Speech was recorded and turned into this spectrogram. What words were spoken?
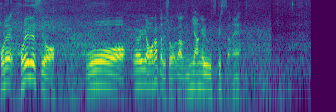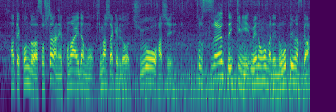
これこれですよ。おおいや分かったでしょ？見上げる美しさね。さて今度はそしたらねこの間も来ましたけれど中央大橋。ちょっとスーッと一気に上の方まで登ってみますか。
